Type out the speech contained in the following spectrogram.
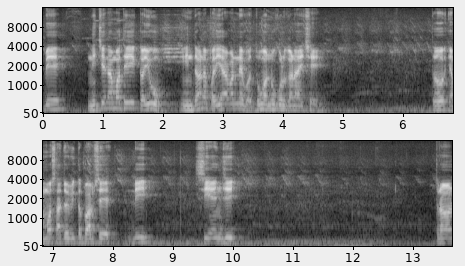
બે, નીચેનામાંથી કયું ઈંધણ પર્યાવરણને વધુ અનુકૂળ ગણાય છે? તો એમાં સાચો વિકલ્પ આવશે ડી સીએનજી ત્રણ,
